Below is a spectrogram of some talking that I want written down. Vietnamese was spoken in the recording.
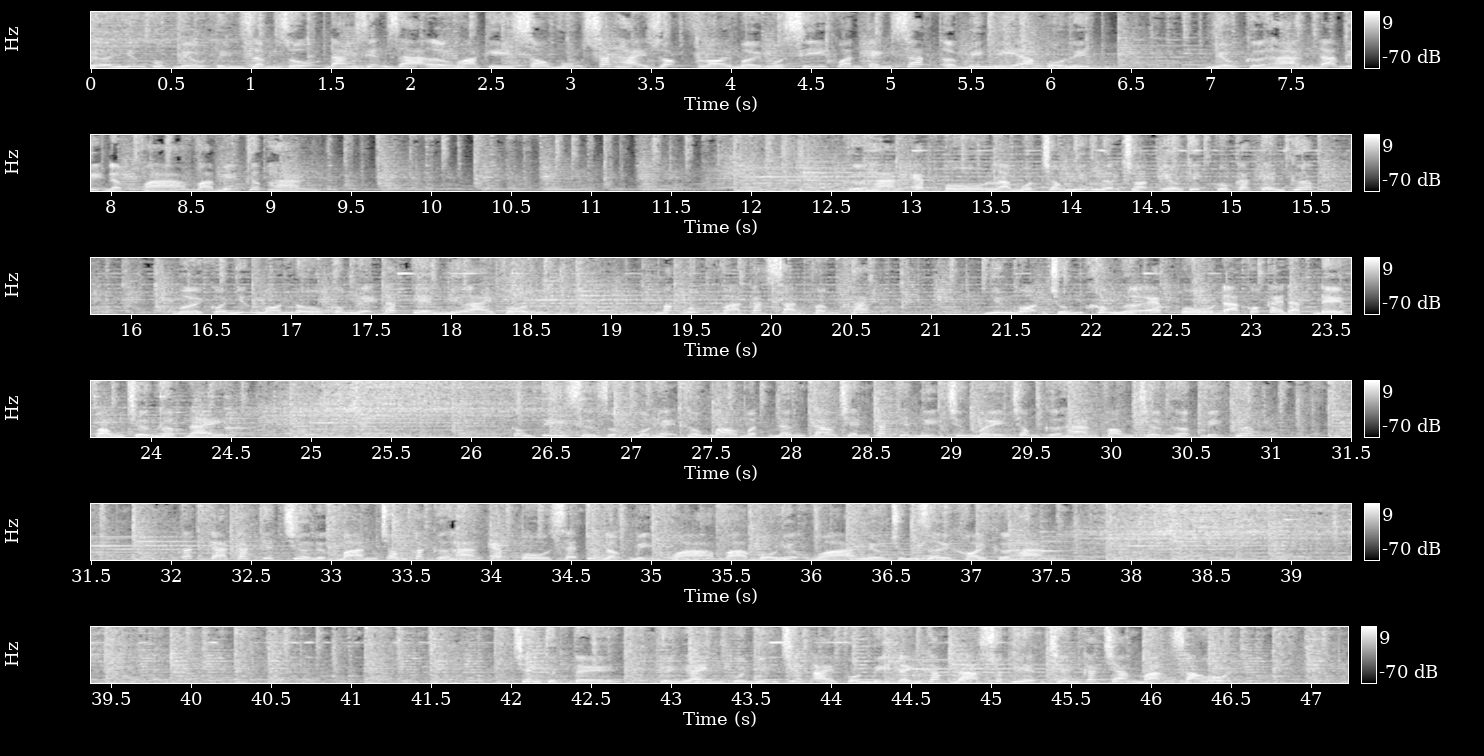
giữa những cuộc biểu tình rầm rộ đang diễn ra ở Hoa Kỳ sau vụ sát hại George Floyd bởi một sĩ quan cảnh sát ở Minneapolis. Nhiều cửa hàng đã bị đập phá và bị cướp hàng. Cửa hàng Apple là một trong những lựa chọn yêu thích của các tên cướp, bởi có những món đồ công nghệ đắt tiền như iPhone, MacBook và các sản phẩm khác. Nhưng bọn chúng không ngờ Apple đã có cài đặt đề phòng trường hợp này. Công ty sử dụng một hệ thống bảo mật nâng cao trên các thiết bị trưng bày trong cửa hàng phòng trường hợp bị cướp. Tất cả các thiết chưa được bán trong các cửa hàng Apple sẽ tự động bị khóa và vô hiệu hóa nếu chúng rời khỏi cửa hàng. Trên thực tế, hình ảnh của những chiếc iPhone bị đánh cắp đã xuất hiện trên các trang mạng xã hội.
